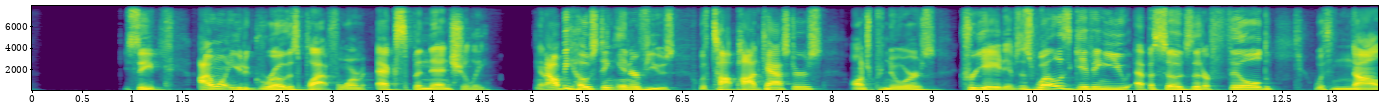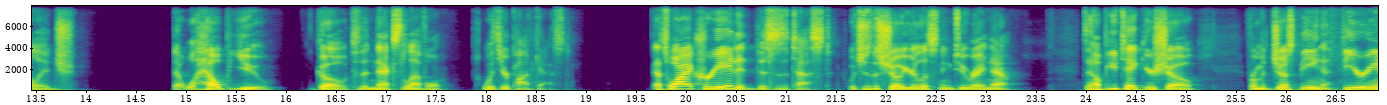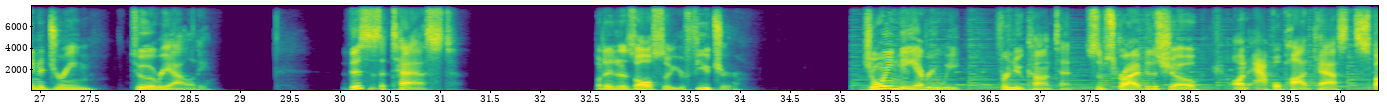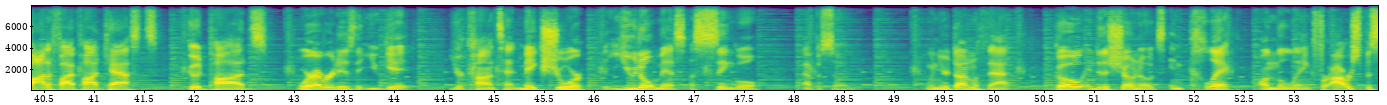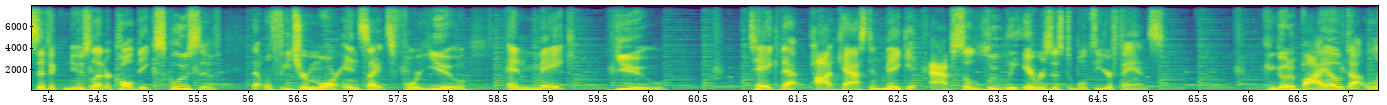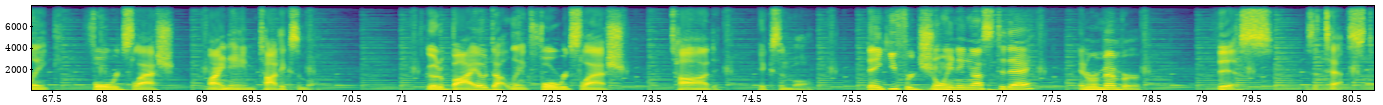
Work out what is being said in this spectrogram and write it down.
You see, I want you to grow this platform exponentially. And I'll be hosting interviews with top podcasters, entrepreneurs, creatives, as well as giving you episodes that are filled with knowledge that will help you go to the next level with your podcast. That's why I created This is a Test, which is the show you're listening to right now, to help you take your show from just being a theory and a dream to a reality. This is a test, but it is also your future. Join me every week for new content. Subscribe to the show on Apple Podcasts, Spotify Podcasts, Good Pods, wherever it is that you get your content. Make sure that you don't miss a single episode. When you're done with that, go into the show notes and click on the link for our specific newsletter called The Exclusive that will feature more insights for you and make you take that podcast and make it absolutely irresistible to your fans. You can go to bio.link forward slash my name, Todd Hixenbaugh. Go to bio.link forward slash Todd Hixenbaugh. Thank you for joining us today. And remember, this is a test.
